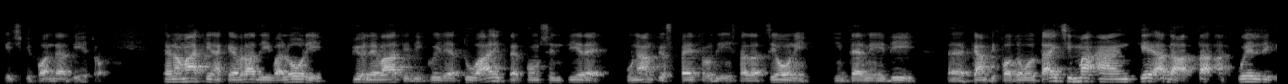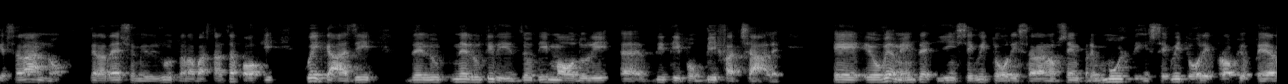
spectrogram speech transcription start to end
che ci può andare dietro. È una macchina che avrà dei valori più elevati di quelli attuali per consentire un ampio spettro di installazioni in termini di eh, campi fotovoltaici, ma anche adatta a quelli che saranno, per adesso mi risultano abbastanza pochi, quei casi nell'utilizzo di moduli eh, di tipo bifacciale. E, e, ovviamente gli inseguitori saranno sempre multi-inseguitori proprio per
